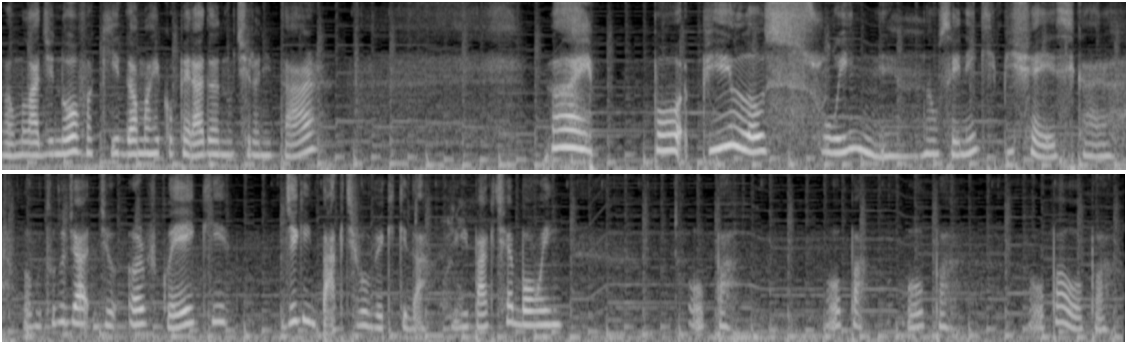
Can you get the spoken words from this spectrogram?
Vamos lá de novo aqui, dar uma recuperada no Tiranitar. Ai, Pillow Swing. Não sei nem que bicho é esse, cara. Vamos tudo de, de Earthquake. Dig Impact, vamos ver o que que dá. Dig Impact é bom, hein? Opa. Opa, opa, opa, opa.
